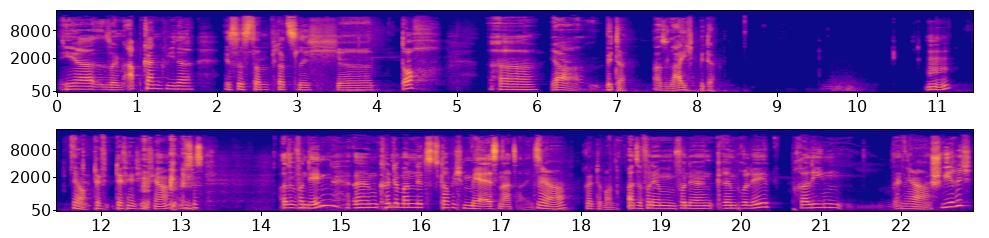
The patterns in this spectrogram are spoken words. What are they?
eher so im Abgang wieder ist es dann plötzlich äh, doch äh, ja bitter, also leicht bitter. Mhm. Ja, Def definitiv, ja. Es ist, also von denen ähm, könnte man jetzt, glaube ich, mehr essen als eins. ja, könnte man. Also von dem von der Creme Brûlée Pralinen Ja. schwierig,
